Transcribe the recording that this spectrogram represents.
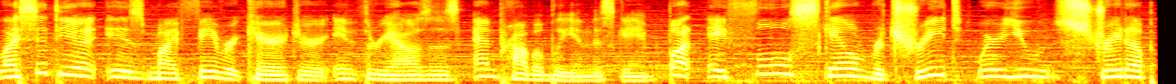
Lysithea is my favorite character in Three Houses and probably in this game, but a full-scale retreat where you straight up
